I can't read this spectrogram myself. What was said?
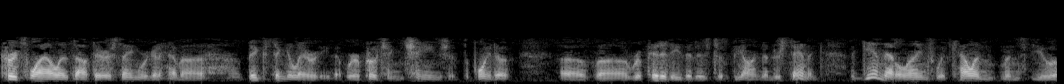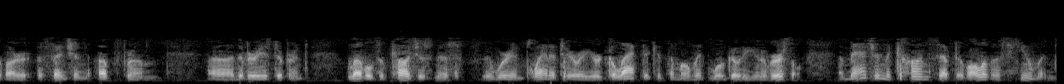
Kurzweil is out there saying we're going to have a, a big singularity, that we're approaching change at the point of of uh, rapidity that is just beyond understanding. Again, that aligns with Kellerman's view of our ascension up from uh, the various different levels of consciousness. That we're in planetary or galactic at the moment. We'll go to universal. Imagine the concept of all of us humans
